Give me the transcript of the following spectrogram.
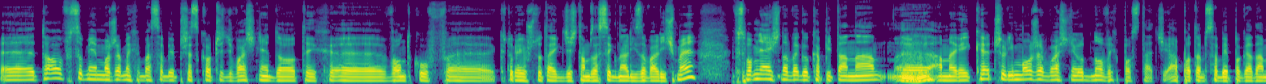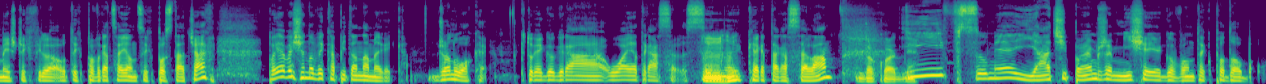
e, to w sumie możemy chyba sobie przeskoczyć właśnie do tych e, wątków, które już tutaj gdzieś tam zasygnalizowaliśmy. Wspomniałeś nowego kapitana mhm. Amerykę, czyli może właśnie od nowych postaci, a potem sobie pogadamy jeszcze chwilę o tych powracających postaciach. Pojawia się nowy kapitan Ameryka, John Walker, którego gra Wyatt Russell, syn mhm. Kurta Russella. Dokładnie. I w sumie ja ci powiem, że mi się jego wątek podobał.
